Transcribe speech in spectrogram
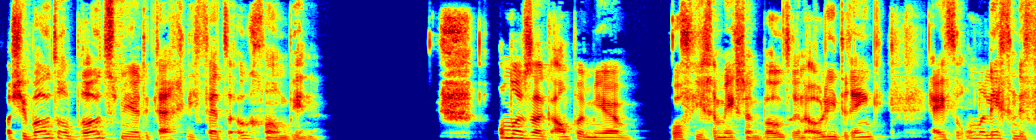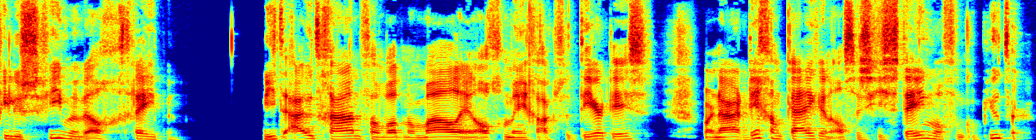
Als je boter op brood smeert, dan krijg je die vetten ook gewoon binnen. Ondanks dat ik amper meer koffie gemixt met boter en olie drink, heeft de onderliggende filosofie me wel gegrepen. Niet uitgaan van wat normaal en algemeen geaccepteerd is, maar naar het lichaam kijken als een systeem of een computer.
